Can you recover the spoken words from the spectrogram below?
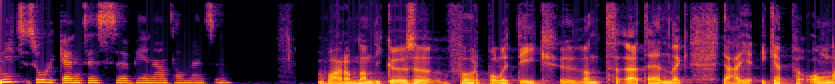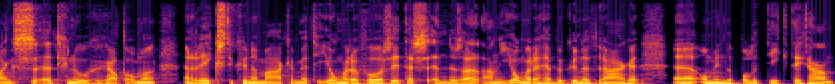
niet zo gekend is bij een aantal mensen. Waarom dan die keuze voor politiek? Want uiteindelijk, ja, ik heb onlangs het genoegen gehad om een, een reeks te kunnen maken met jongere voorzitters en dus aan jongeren hebben kunnen vragen om in de politiek te gaan.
